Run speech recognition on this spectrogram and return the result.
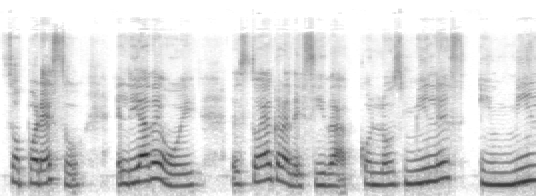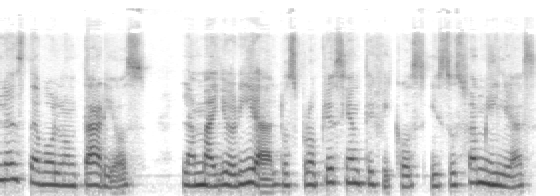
So, por eso, el día de hoy estoy agradecida con los miles y miles de voluntarios, la mayoría los propios científicos y sus familias,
